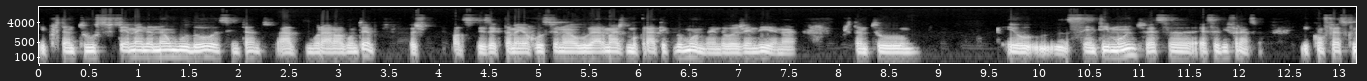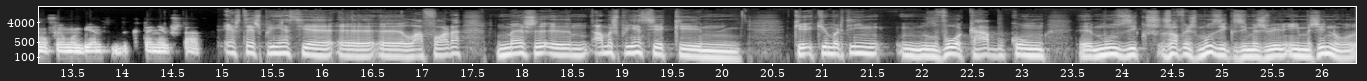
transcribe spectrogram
e, portanto, o sistema ainda não mudou assim tanto, há de demorar algum tempo. Mas pode-se dizer que também a Rússia não é o lugar mais democrático do mundo, ainda hoje em dia, não é? Portanto, eu senti muito essa, essa diferença e confesso que não foi um ambiente de que tenha gostado. Esta é a experiência uh, uh, lá fora, mas uh, há uma experiência que. Que, que o Martim levou a cabo com músicos, jovens músicos, imagino,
